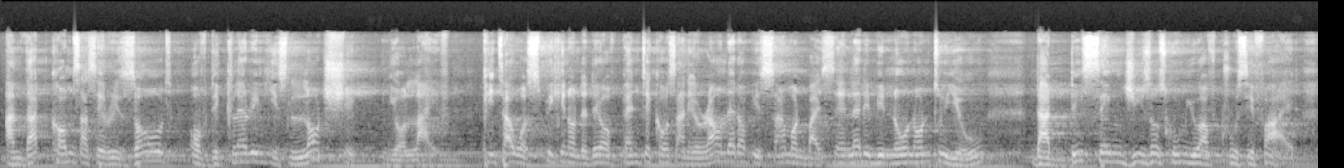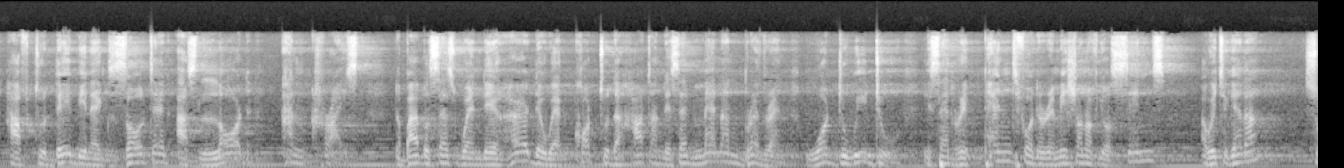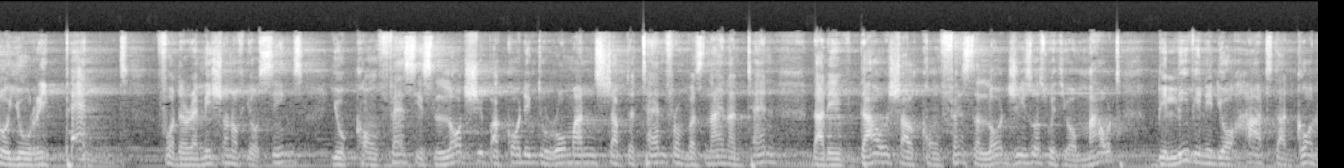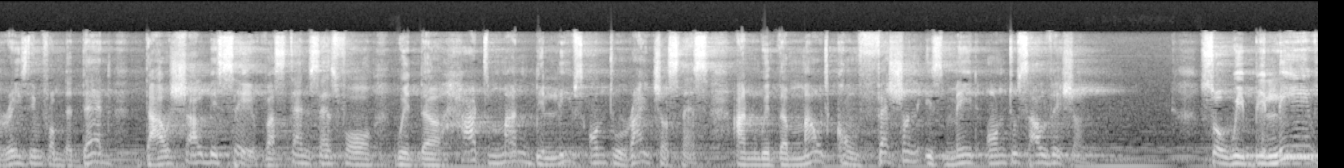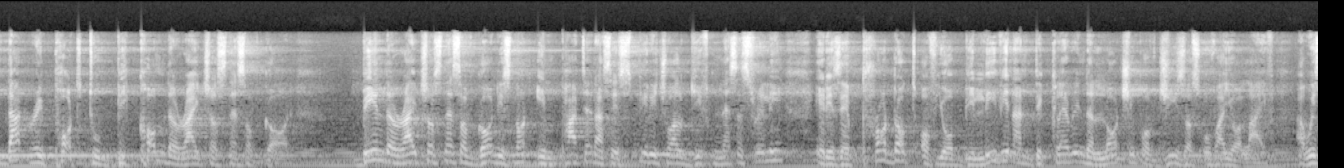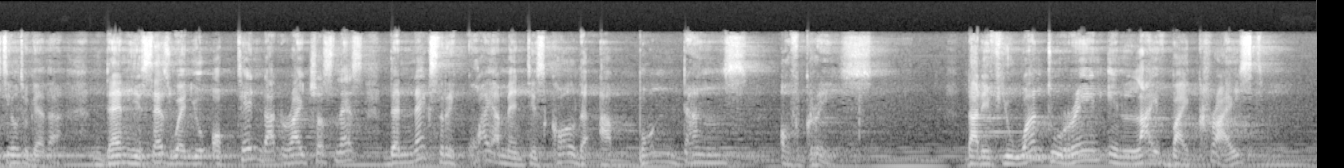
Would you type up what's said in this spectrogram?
and that comes as a result of declaring his lordship in your life, Peter was speaking on the day of Pentecost and he rounded up his sermon by saying, let it be known unto you that this same Jesus whom you have crucified have today been exalted as Lord and Christ. The Bible says when they heard, they were caught to the heart and they said, men and brethren, what do we do? He said, repent for the remission of your sins. Are we together? So you repent for the remission of your sins you confess his lordship according to Romans chapter 10 from verse 9 and 10 that if thou shalt confess the Lord Jesus with your mouth believing in your heart that God raised him from the dead thou shalt be saved. Verse 10 says for with the heart man believes unto righteousness and with the mouth confession is made unto salvation. So we believe that report to become the righteousness of God being the righteousness of God is not imparted as a spiritual gift necessarily. It is a product of your believing and declaring the Lordship of Jesus over your life. Are we still together? Then he says, when you obtain that righteousness, the next requirement is called the abundance of grace. That if you want to reign in life by Christ,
